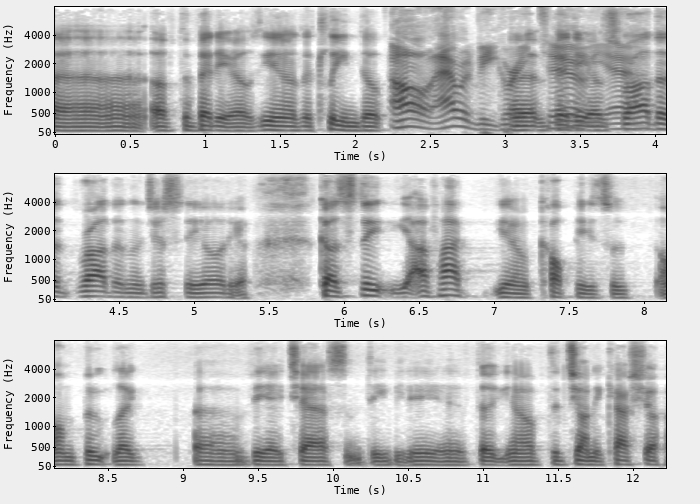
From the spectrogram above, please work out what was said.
uh, of the videos. You know, the cleaned up oh, that would be great uh, too. videos yeah. rather rather than just the audio. Because the I've had you know copies of on bootleg uh, VHS and DVD of the you know of the Johnny Cash show,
